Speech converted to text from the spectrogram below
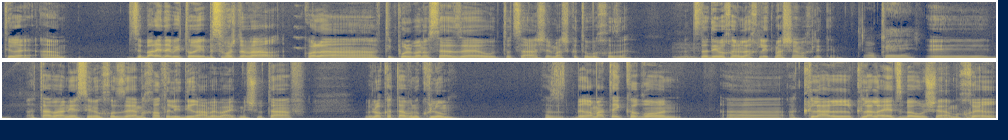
תראה, ה- זה בא לידי ביטוי, בסופו של דבר, כל הטיפול בנושא הזה הוא תוצאה של מה שכתוב בחוזה. הצדדים יכולים להחליט מה שהם מחליטים. אוקיי. אה, אתה ואני עשינו חוזה, מכרת לי דירה בבית משותף, ולא כתבנו כלום. אז ברמת העיקרון, הכלל, כלל האצבע הוא שהמוכר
